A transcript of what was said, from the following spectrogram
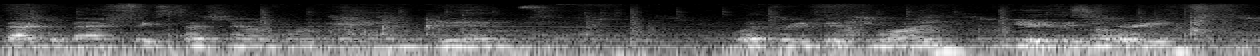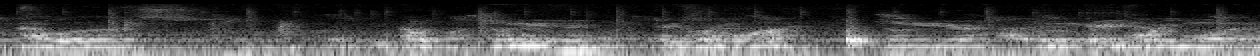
back to back, six touchdowns one game, and then what, 351? Yeah, so 353? that was that was my junior year. 341. Junior year, three forty one,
